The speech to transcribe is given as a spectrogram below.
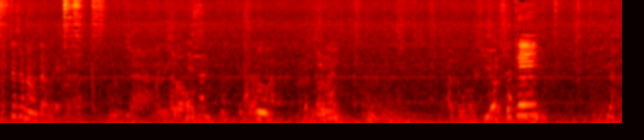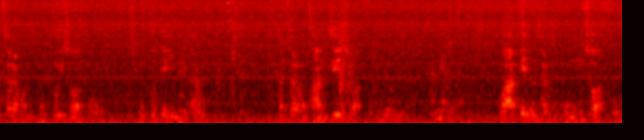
겹쳐서 나온다고 내 응. 아주 오늘 귀한 오케이. 손님이 한 사람은 목포에서 왔고, 목포댁입니다. 한 사람은 광주에서 왔고, 그 앞에 있는 사람은 공서 왔고,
